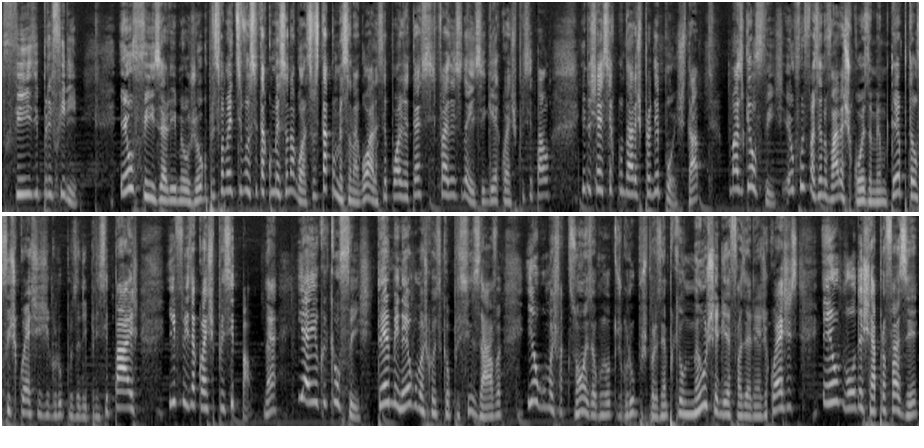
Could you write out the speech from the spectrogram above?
fiz e preferi eu fiz ali meu jogo, principalmente se você tá começando agora. Se você tá começando agora, você pode até fazer isso daí, seguir a quest principal e deixar as secundárias para depois, tá? Mas o que eu fiz? Eu fui fazendo várias coisas ao mesmo tempo, então fiz quests de grupos ali principais e fiz a quest principal, né? E aí o que, que eu fiz? Terminei algumas coisas que eu precisava e algumas facções, alguns outros grupos, por exemplo, que eu não cheguei a fazer a linha de quests, eu vou deixar para fazer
